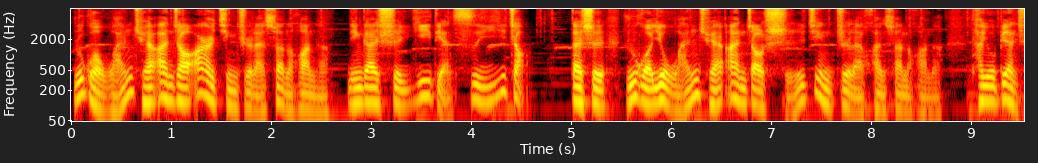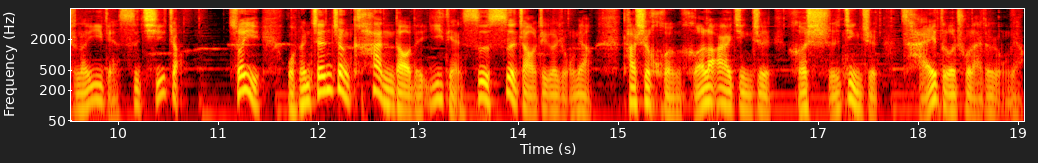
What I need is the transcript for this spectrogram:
如果完全按照二进制来算的话呢，应该是一点四一兆，但是如果又完全按照十进制来换算的话呢，它又变成了一点四七兆。所以我们真正看到的一点四四兆这个容量，它是混合了二进制和十进制才得出来的容量。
